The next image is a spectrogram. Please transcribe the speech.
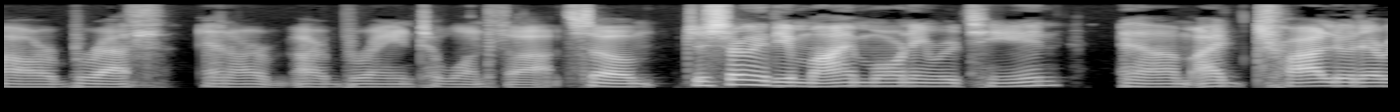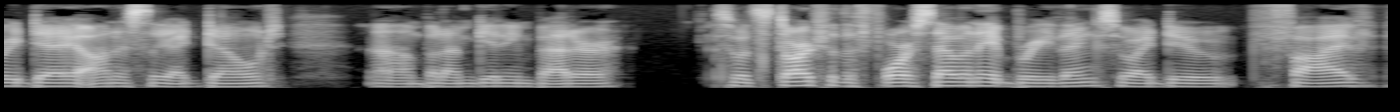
our breath and our, our brain to one thought. So, just sharing with you my morning routine. Um, I try to do it every day. Honestly, I don't, um, but I'm getting better. So, it starts with the 478 breathing. So, I do five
